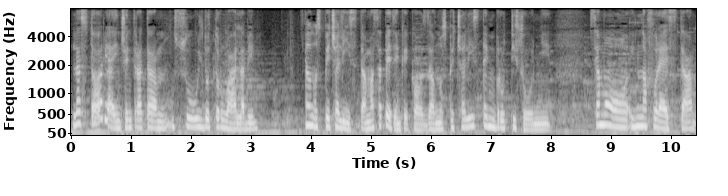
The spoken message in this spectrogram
La storia è incentrata mm, sul dottor Wallaby. È uno specialista, ma sapete in che cosa? Uno specialista in brutti sogni siamo in una foresta,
